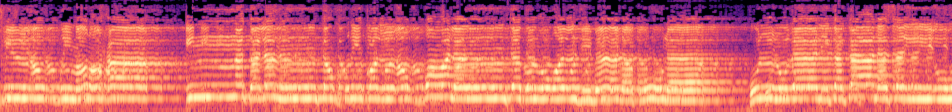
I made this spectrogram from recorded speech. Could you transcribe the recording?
في الأرض مرحا، إنك لن تخرق الأرض ولن تبلغ الجبال طولا۔ كل ذلك كان سيئه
